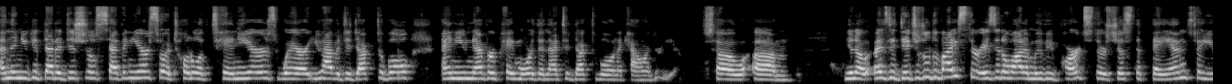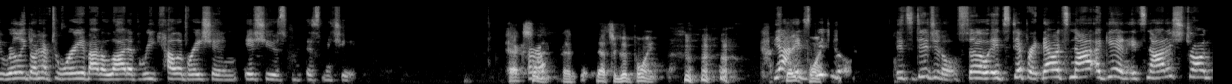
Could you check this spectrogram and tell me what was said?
and then you get that additional seven years, so a total of ten years, where you have a deductible and you never pay more than that deductible in a calendar year. So, um, you know, as a digital device, there isn't a lot of moving parts. There's just the fan, so you really don't have to worry about a lot of recalibration issues with this machine. Excellent. That, that's a good point. yeah, Great it's point. digital. It's digital, so it's different. Now, it's not again. It's not as strong.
